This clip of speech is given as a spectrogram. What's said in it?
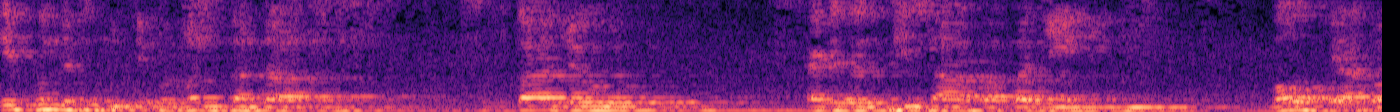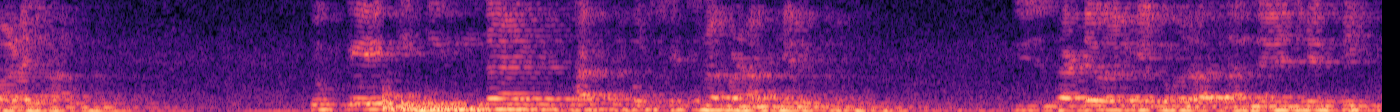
ਇਥੋਂ ਦੇ ਸਮੁੱਚੇ ਪ੍ਰਬੰਧਕਾਂ ਦਾ ਸਤਿਕਾਰਯੋਗ ਐਡੇ ਗ੍ਰੰਥੀ ਸਾਹਿਬ ਬਾਬਾ ਜੀ ਬਹੁਤ ਪਿਆਰ ਵਾਲੇ ਹਨ। ਕਿਉਂਕਿ ਇਹ ਹੀ ਹੁੰਦਾ ਹੈ ਕਿ ਹਰ ਕੋਈ ਗੁਰਸਿੱਖ ਨਾ ਬਣਾ ਕੇ ਰੱਖੋ। ਕਿ ਸਾਡੇ ਵਰਗੇ ਘਬਰਾ ਜਾਂਦੇ ਨੇ ਛੇਤੀ,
